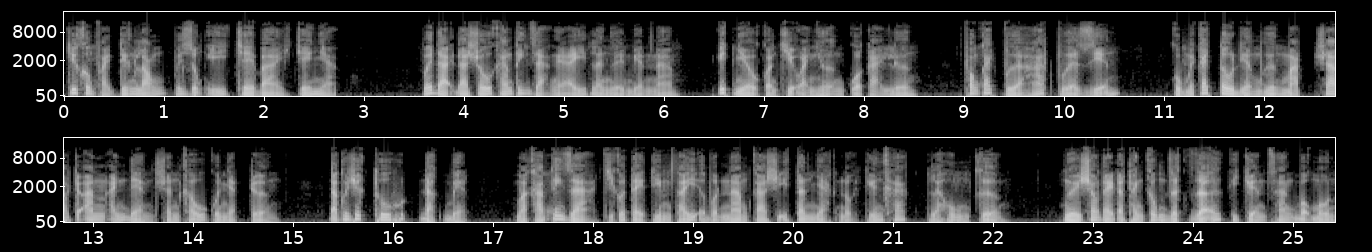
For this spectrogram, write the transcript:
chứ không phải tiếng lóng với dụng ý chê bai, chế nhạc. Với đại đa số khán thính giả ngày ấy là người miền Nam, ít nhiều còn chịu ảnh hưởng của cải lương. Phong cách vừa hát vừa diễn, cùng với cách tô điểm gương mặt sao cho ăn ánh đèn sân khấu của Nhật Trường, đã có sức thu hút đặc biệt mà khán thính giả chỉ có thể tìm thấy ở một nam ca sĩ tân nhạc nổi tiếng khác là Hùng Cường. Người sau này đã thành công rực rỡ khi chuyển sang bộ môn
